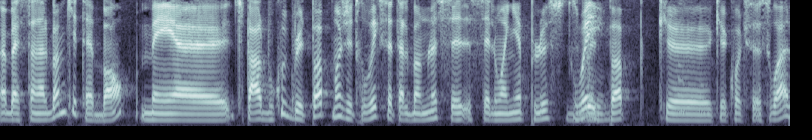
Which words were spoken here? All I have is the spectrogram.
Euh, ben, c'est un album qui était bon, mais euh, tu parles beaucoup de Britpop. Moi, j'ai trouvé que cet album-là s'é- s'éloignait plus du Oui. Britpop que, quoi que ce soit.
